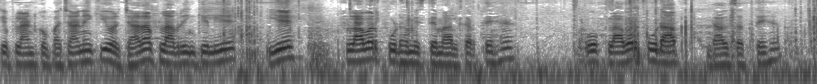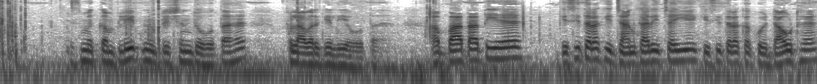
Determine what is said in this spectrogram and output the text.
के प्लांट को बचाने की और ज़्यादा फ्लावरिंग के लिए ये फ्लावर फ़ूड हम इस्तेमाल करते हैं। वो फ्लावर फ़ूड आप डाल सकते हैं। इसमें कंप्लीट न्यूट्रिशन जो होता है फ्लावर के लिए होता है। अब बात आती है, किसी तरह की जानकारी चाहिए, किसी तरह का कोई डाउट है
